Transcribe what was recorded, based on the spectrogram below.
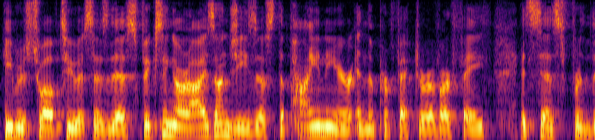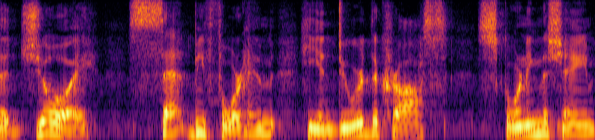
Hebrews 12, 2, it says this fixing our eyes on Jesus, the pioneer and the perfecter of our faith. It says, For the joy set before him, he endured the cross, scorning the shame,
